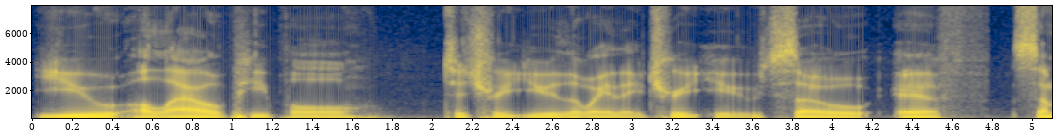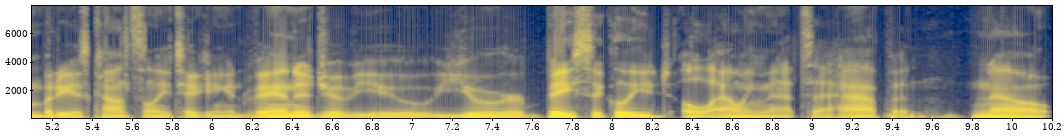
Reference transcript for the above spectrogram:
you allow people to treat you the way they treat you. So, if somebody is constantly taking advantage of you, you're basically allowing that to happen. Now,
